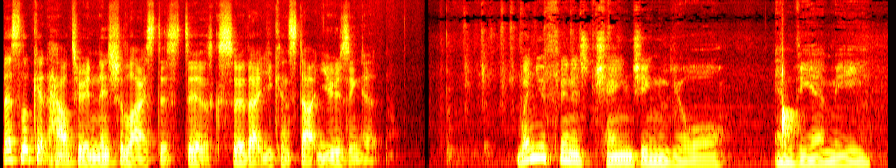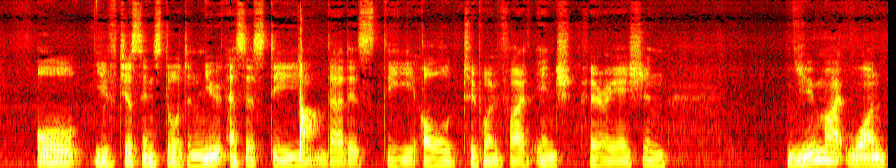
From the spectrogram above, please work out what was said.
Let's look at how to initialize this disk so that you can start using it. When you finish changing your NVMe or you've just installed a new SSD that is the old 2.5 inch variation, you might want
